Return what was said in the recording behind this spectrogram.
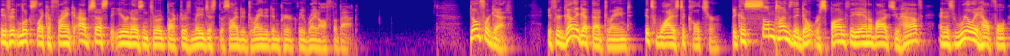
If it looks like a frank abscess, the ear, nose, and throat doctors may just decide to drain it empirically right off the bat. Don't forget, if you're going to get that drained, it's wise to culture because sometimes they don't respond to the antibiotics you have, and it's really helpful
